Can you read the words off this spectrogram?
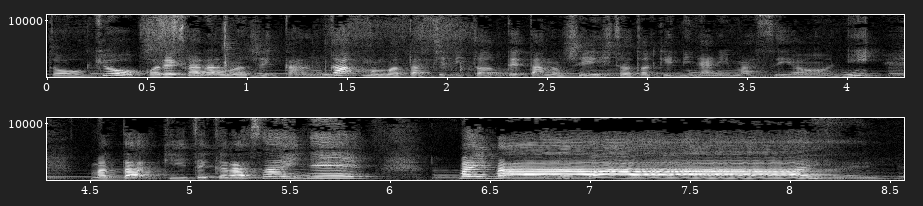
と今日これからの時間がママたちにとって楽しいひとときになりますように。また聞いてくださいね。バイバーイ。バイバイ。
